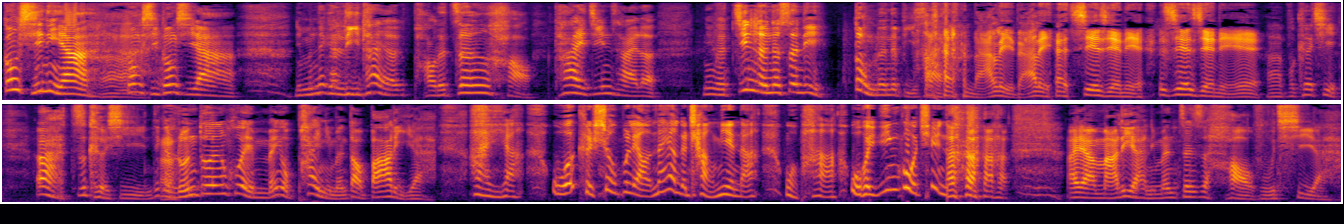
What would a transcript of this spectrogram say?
恭喜你呀！恭喜恭喜呀！你们那个李泰尔跑得真好，太精彩了！那个惊人的胜利，动人的比赛，哪里哪里，谢谢你，谢谢你啊！不客气啊，只可惜那个伦敦会没有派你们到巴黎呀！哎呀，我可受不了那样的场面呐，我怕我会晕过去呢。哎呀，玛丽啊，你们真是好福气呀！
